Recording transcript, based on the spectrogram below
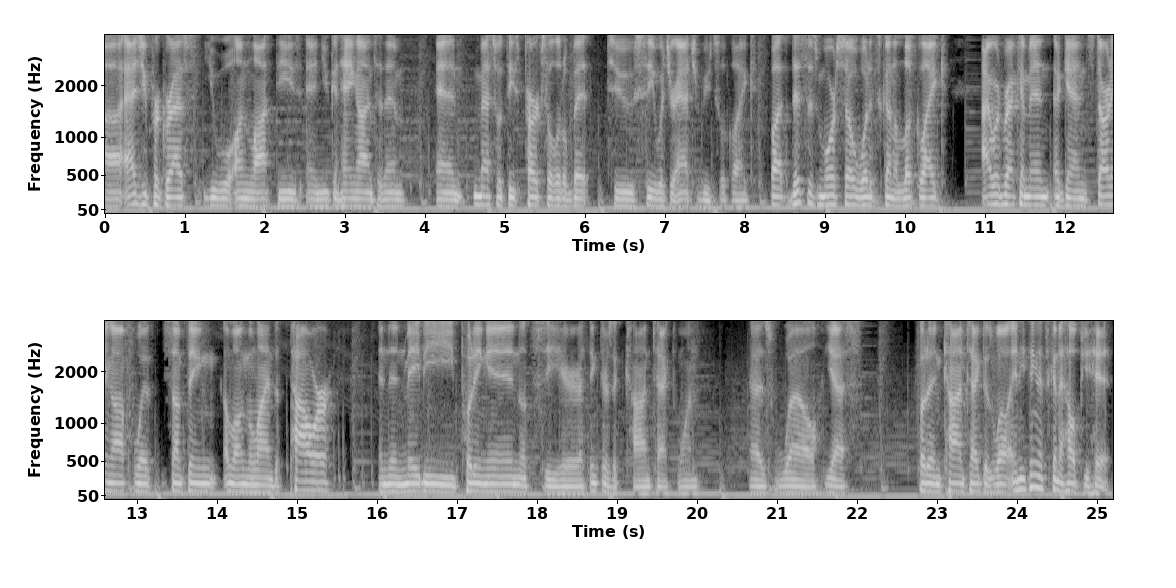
uh, as you progress, you will unlock these and you can hang on to them and mess with these perks a little bit to see what your attributes look like. But this is more so what it's going to look like. I would recommend, again, starting off with something along the lines of power and then maybe putting in, let's see here, I think there's a contact one as well. Yes, put in contact as well. Anything that's going to help you hit.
